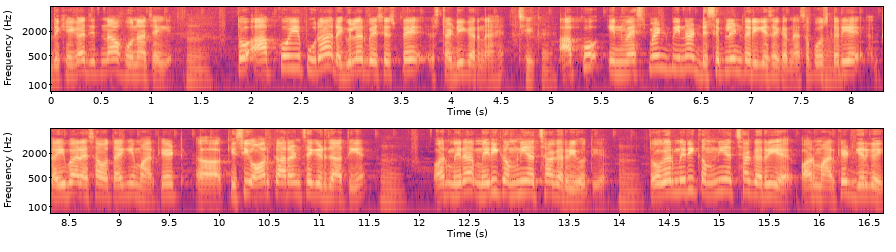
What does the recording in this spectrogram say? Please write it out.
दिखेगा जितना होना चाहिए। तो आपको ये पूरा रेगुलर बेसिस पे स्टडी करना है। ठीक है। आपको इन्वेस्टमेंट भी ना डिसिप्लिन तरीके से करना है। सपोज़ करिए कई बार ऐसा होता है कि मार्केट किसी और कारण से गिर जाती है और मेरा मेरी कंपनी अच्छा कर रही होती है। तो अगर मेरी कंपनी अच्छा कर रही है और मार्केट गिर गई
